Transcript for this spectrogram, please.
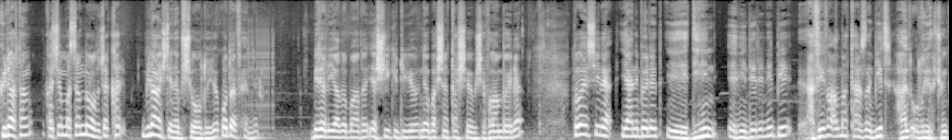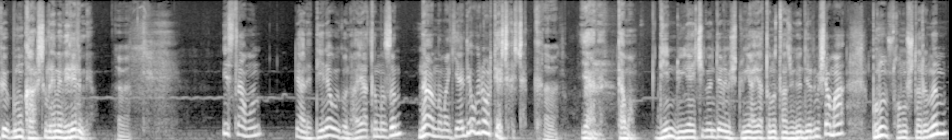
Günahtan kaçınmasam ne olacak? Ka- günah işlerine bir şey olduğu yok. O da efendim bir eli yağda bağda yaşıyor gidiyor. Ne başına taşıyor bir şey falan böyle. Dolayısıyla yani böyle e, dinin emirlerini bir hafife alma tarzında bir hal oluyor. Çünkü bunun karşılığı hemen verilmiyor. Evet. İslam'ın yani dine uygun hayatımızın ne anlama geldiği o gün ortaya çıkacak. Evet. Yani tamam. Din dünya için gönderilmiş, dünya hayatımız tanzim gönderilmiş ama bunun sonuçlarının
